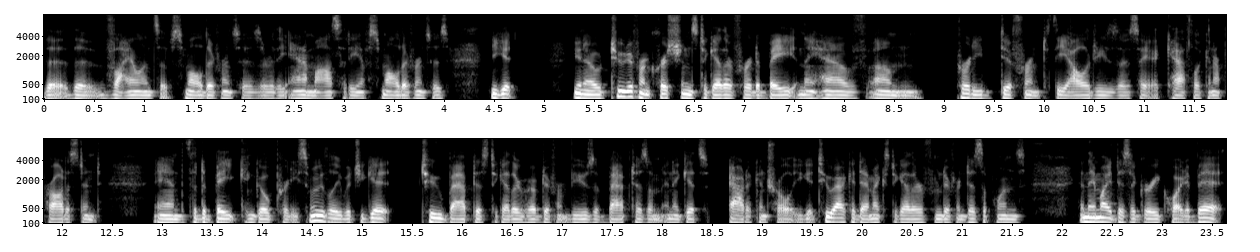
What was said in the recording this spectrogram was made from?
The the violence of small differences or the animosity of small differences. You get, you know, two different Christians together for a debate, and they have um, pretty different theologies. I say a Catholic and a Protestant, and the debate can go pretty smoothly. But you get two Baptists together who have different views of baptism and it gets out of control. You get two academics together from different disciplines and they might disagree quite a bit,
